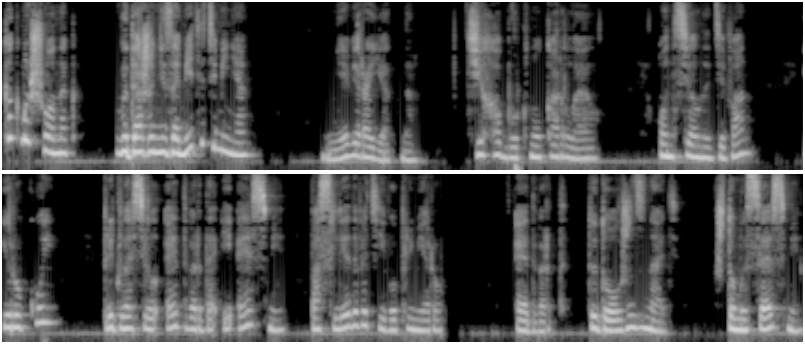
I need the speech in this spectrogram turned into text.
как мышонок. Вы даже не заметите меня?» «Невероятно!» — тихо буркнул Карлайл. Он сел на диван и рукой пригласил Эдварда и Эсми последовать его примеру. «Эдвард, ты должен знать, что мы с Эсми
